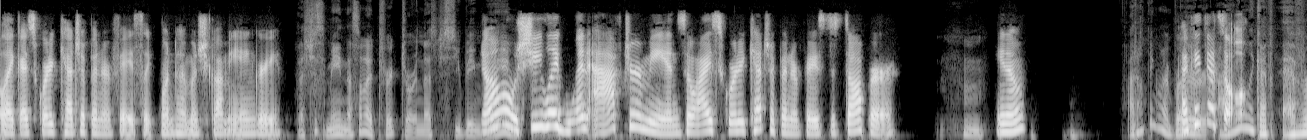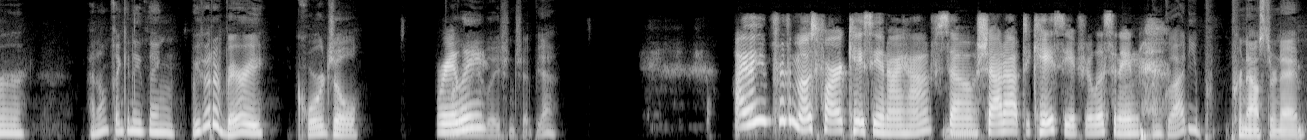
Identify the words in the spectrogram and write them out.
Like I squirted ketchup in her face. Like one time when she got me angry. That's just mean. That's not a trick, Jordan. That's just you being No, mean. she like went after me, and so I squirted ketchup in her face to stop her. Hmm. You know? I don't think my brother. I think that's I don't all- think I've ever. I don't think anything. We've had a very cordial loving Really? relationship. Yeah. I mean, for the most part, Casey and I have. So Mhm. shout out to Casey if you're listening. I'm glad you p- pronounced her name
